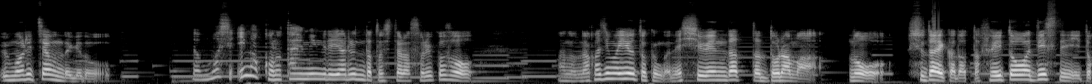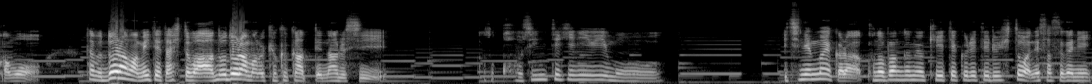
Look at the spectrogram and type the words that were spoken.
生まれちゃうんだけど。もし今このタイミングでやるんだとしたら、それこそ、あの、中島裕翔くんがね、主演だったドラマの主題歌だった Fate or Destiny とかも、多分ドラマ見てた人はあのドラマの曲かってなるし、個人的にもう、一年前からこの番組を聞いてくれてる人はね、さすがに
